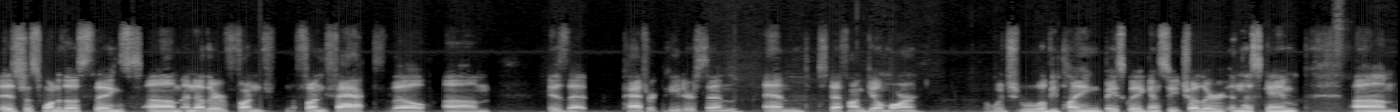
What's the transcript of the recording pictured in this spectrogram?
it's just one of those things. Um, another fun fun fact though um, is that Patrick Peterson and Stephon Gilmore, which will be playing basically against each other in this game. Um,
